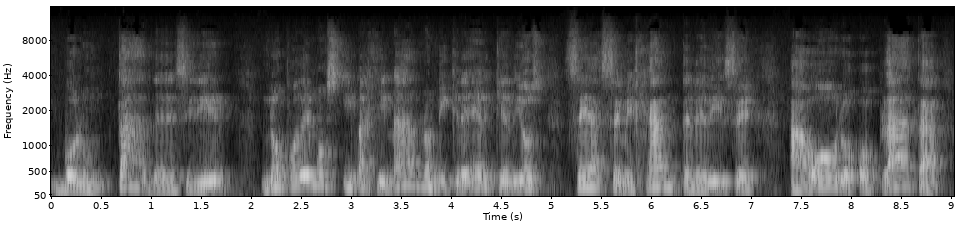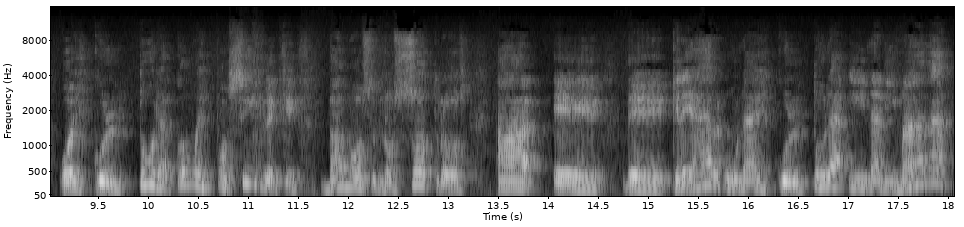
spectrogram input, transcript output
voluntad de decidir, no podemos imaginarnos ni creer que Dios sea semejante, le dice, a oro o plata o escultura. ¿Cómo es posible que vamos nosotros a eh, crear una escultura inanimada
